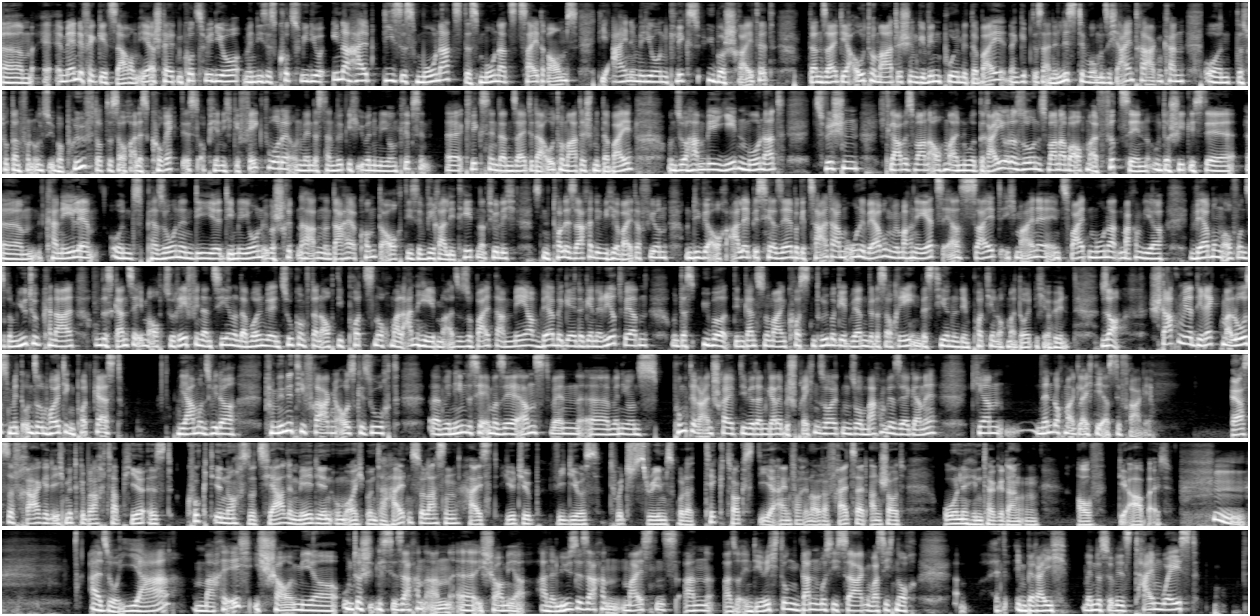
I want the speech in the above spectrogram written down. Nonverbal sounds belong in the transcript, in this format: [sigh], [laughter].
Ähm, Im Endeffekt geht es darum, er erstellt ein Kurzvideo. Wenn dieses Kurzvideo innerhalb dieses Monats, des Monatszeitraums, die eine Million Klicks überschreitet, dann seid ihr automatisch im Gewinnpool mit dabei. Dann gibt es eine Liste, wo man sich eintragen kann und das wird dann von uns überprüft, ob das auch alles korrekt ist, ob hier nicht gefaked wurde und wenn das dann wirklich über eine Million Clips sind, äh, Klicks sind, dann seid ihr da automatisch mit dabei und so haben wir jeden Monat zwischen, ich glaube, es waren auch mal nur drei oder so und es waren aber auch mal 14 unterschiedlichste ähm, Kanäle und Personen, die die Millionen überschritten hatten und daher kommt auch diese Viralität natürlich. Das ist eine tolle Sache, die wir hier weiterführen und die wir wir auch alle bisher selber gezahlt haben, ohne Werbung. Wir machen ja jetzt erst seit, ich meine, im zweiten Monat machen wir Werbung auf unserem YouTube-Kanal, um das Ganze eben auch zu refinanzieren. Und da wollen wir in Zukunft dann auch die Pots nochmal anheben. Also sobald da mehr Werbegelder generiert werden und das über den ganz normalen Kosten drüber geht, werden wir das auch reinvestieren und den Pot hier nochmal deutlich erhöhen. So, starten wir direkt mal los mit unserem heutigen Podcast. Wir haben uns wieder Community-Fragen ausgesucht. Äh, wir nehmen das ja immer sehr ernst, wenn, äh, wenn ihr uns Punkte reinschreibt, die wir dann gerne besprechen sollten. So machen wir sehr gerne. Kian, nenn doch mal gleich die erste Frage. Erste Frage, die ich mitgebracht habe hier ist, guckt ihr noch soziale Medien, um euch unterhalten zu lassen? Heißt YouTube, Videos, Twitch-Streams oder TikToks, die ihr einfach in eurer Freizeit anschaut, ohne Hintergedanken auf die Arbeit? Hm. Also ja, mache ich. Ich schaue mir unterschiedlichste Sachen an. Äh, ich schaue mir Analyse-Sachen meistens an, also in die Richtung. Dann muss ich sagen, was ich noch äh, im Bereich, wenn du so willst, Time Waste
